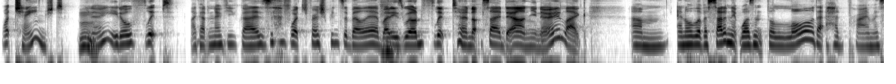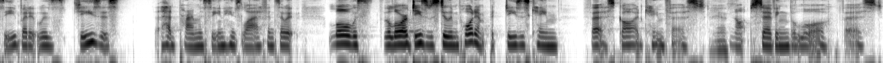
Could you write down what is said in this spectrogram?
What changed? Mm. You know, it all flipped. Like I don't know if you guys have watched Fresh Prince of Bel Air, but his world flipped, turned upside down. You know, like, um, and all of a sudden, it wasn't the law that had primacy, but it was Jesus that had primacy in his life. And so, it law was the law of Jesus was still important, but Jesus came first. God came first, Yes. not serving the law first.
